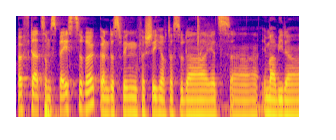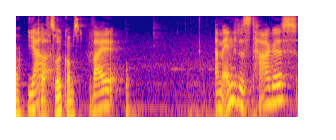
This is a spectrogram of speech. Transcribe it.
öfter zum Space zurück und deswegen verstehe ich auch, dass du da jetzt äh, immer wieder Ja. drauf zurückkommst. Weil am Ende des Tages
